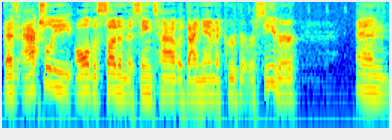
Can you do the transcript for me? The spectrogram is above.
that's actually all of a sudden the Saints have a dynamic group at receiver, and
